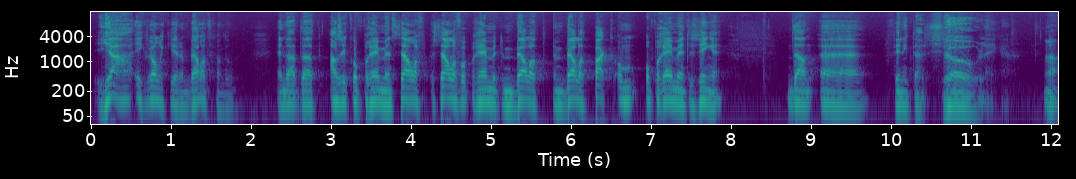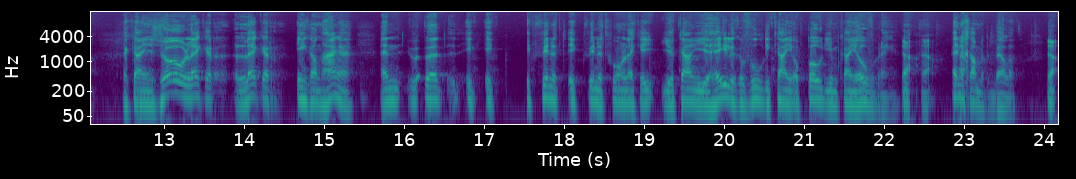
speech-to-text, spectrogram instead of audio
ja, ik wil een keer een ballet gaan doen. En dat, dat als ik op een gegeven moment zelf, zelf op een gegeven moment een ballet, een ballet pak... om op een gegeven moment te zingen... dan vind ik dat zo lekker. ja. Daar kan je zo lekker, lekker in gaan hangen. En ik, ik, ik, vind het, ik vind het gewoon lekker. Je kan je hele gevoel, die kan je op podium kan je overbrengen. Ja, ja. En dan gaan we de ballet. Ja,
